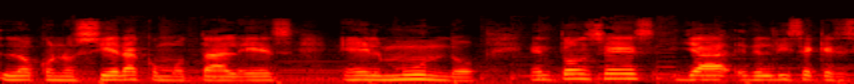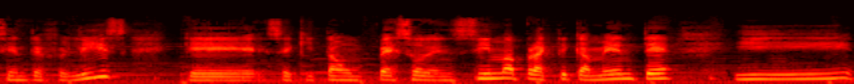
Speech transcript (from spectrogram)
lo conociera como tal es el mundo. Entonces ya él dice que se siente feliz, que se quita un peso de encima prácticamente y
